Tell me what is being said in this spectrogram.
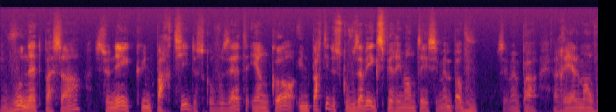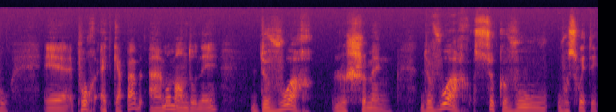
vous n'êtes pas ça, ce n'est qu'une partie de ce que vous êtes, et encore une partie de ce que vous avez expérimenté, c'est même pas vous, c'est même pas réellement vous. Et pour être capable, à un moment donné, de voir le chemin, de voir ce que vous, souhaitez,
